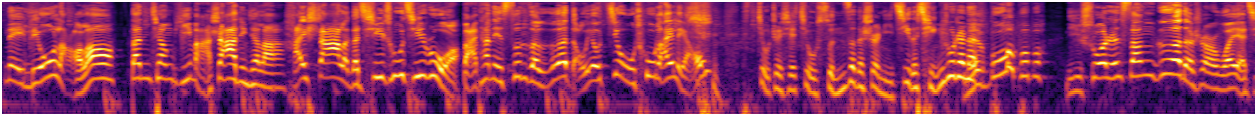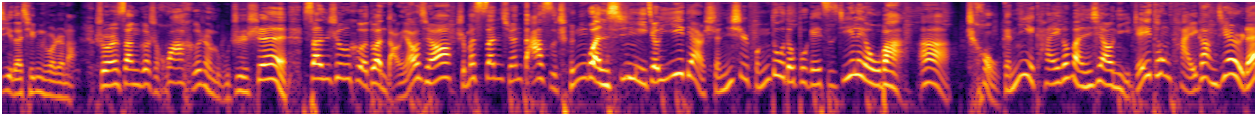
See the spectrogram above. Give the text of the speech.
那刘姥姥单枪匹马杀进去了，还杀了个七出七入，把他那孙子阿斗又救出来了。就这些救孙子的事儿，你记得清楚着呢？不不不，你说人三哥的事儿，我也记得清楚着呢。说人三哥是花和尚鲁智深，三声喝断挡阳桥，什么三拳打死陈冠希，你就一点绅士风度都不给自己留吧？啊，瞅跟你开个玩笑，你这通抬杠劲儿的，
